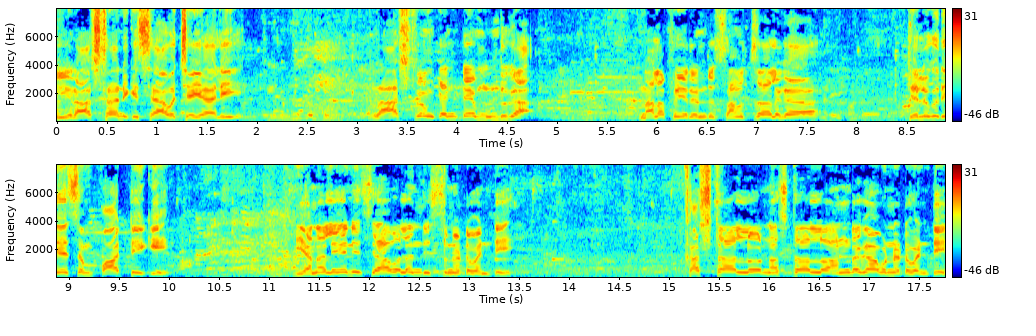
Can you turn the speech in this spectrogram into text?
ఈ రాష్ట్రానికి సేవ చేయాలి. రాష్ట్రం కంటే ముందుగా నలభై రెండు సంవత్సరాలుగా తెలుగుదేశం పార్టీకి ఎనలేని సేవలు అందిస్తున్నటువంటి కష్టాల్లో నష్టాల్లో అండగా ఉన్నటువంటి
